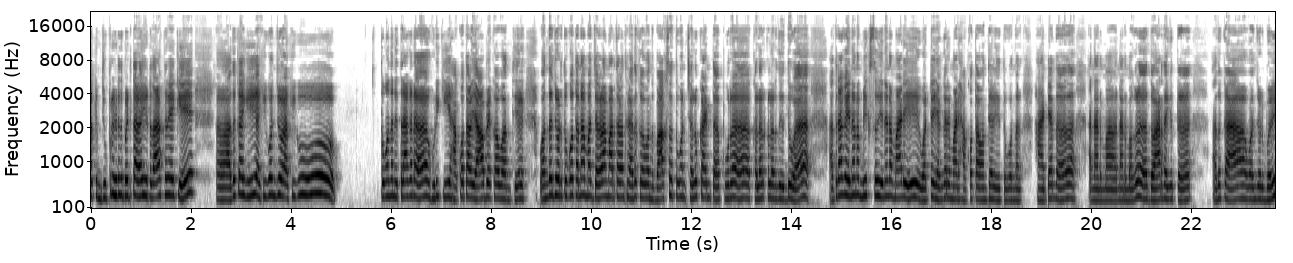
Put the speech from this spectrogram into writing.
ಆಕಿನ ಜುಪ್ರಿ ಹಿಡಿದು ಬಿಡ್ತಾಳೆ ಇಟ್ಟದಾಳ ಕರೆ ಆಕಿ. ಅದಕ್ಕಾಗಿ ಆಕಿಗೊಂದು ಆಕಿಗೂ ತಗೊಂಡ ನಿತ್ರಾಗನ ಹುಡುಕಿ ಹಾಕೋತಾಳ, ಯಾವ ಬೇಕಾವ ಅಂತೇಳಿ ಒಂದೇ ಜೋಡಿ ತಗೋತಾನ, ಮತ್ತೆ ಜಗಳ ಮಾಡ್ತಾಳ ಅಂತ ಹೇಳಿ ಅದಕ್ಕೆ ಒಂದು ಬಾಕ್ಸ್ ತಗೊಂಡು ಚಲೋ ಕಾಣ್ತ, ಪೂರ ಕಲರ್ ಕಲರ್ದು ಇದ್ದುವ ಅದ್ರಾಗ ಏನೇನೋ ಮಿಕ್ಸ್ ಏನೇನೋ ಮಾಡಿ ಒಟ್ಟೆ ಹೆಂಗಾರೆ ಮಾಡಿ ಹಾಕೋತಾವ ಅಂತೇಳಿ ತಗೊಂಡ ಹಾಟ್ಯಾಂದ ನನ್ನ ಮ ನನ್ನ ಮಗಳು ದ್ವಾರದಾಗಿತ್ತು, ಅದಕ್ಕೆ ಒಂದು ಜೋಡಿ ಬಳಿ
